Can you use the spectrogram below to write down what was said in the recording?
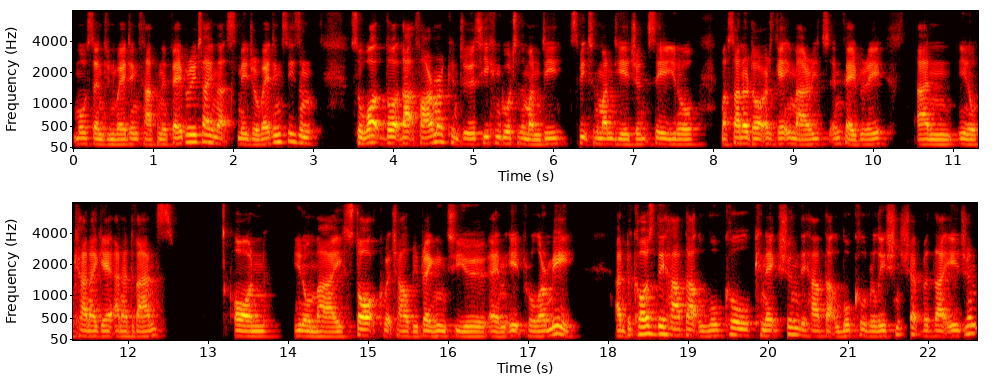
most Indian weddings happen in February time, that's major wedding season. So what th- that farmer can do is he can go to the Mandi, speak to the Mandi agent, say, you know, my son or daughter is getting married in February, and you know, can I get an advance on you know my stock, which I'll be bringing to you in April or May? And because they have that local connection, they have that local relationship with that agent,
